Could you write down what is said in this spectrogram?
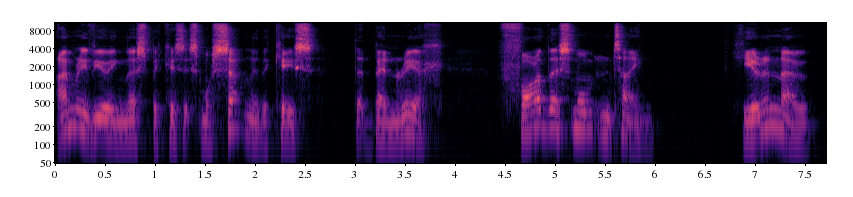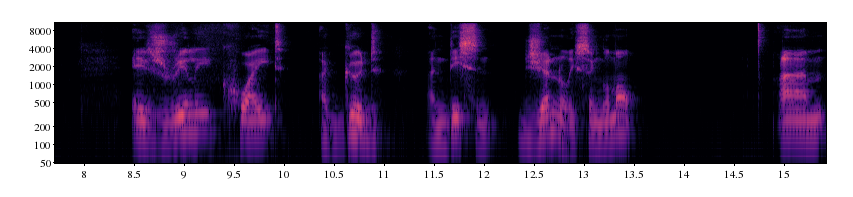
I'm reviewing this because it's most certainly the case that Benriach, for this moment in time, here and now, is really quite a good and decent, generally single malt. Um,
